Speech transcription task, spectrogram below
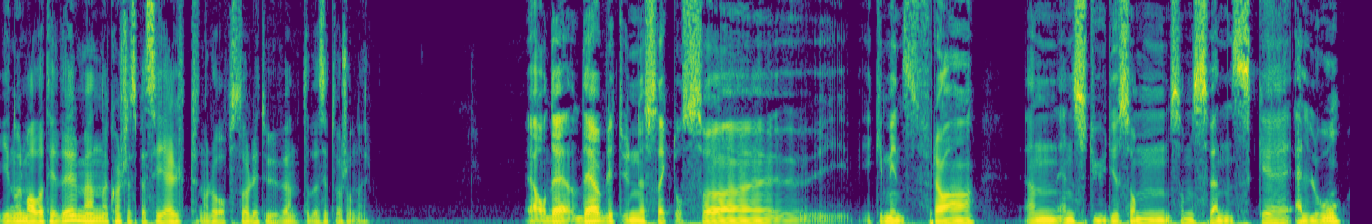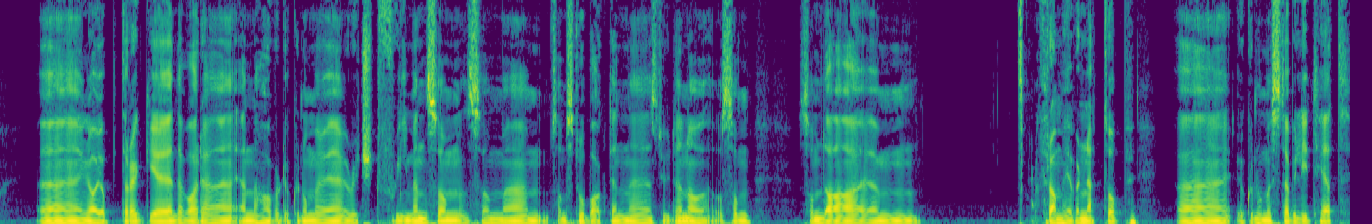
i normale tider, men kanskje spesielt når det oppstår litt uventede situasjoner. Ja, og det, det er blitt understreket også, eh, ikke minst fra en, en studie som, som svenske LO uh, ga i oppdrag. Det var en Harvard-økonom, Richard Freeman, som, som, um, som sto bak den studien, og, og som, som, da um, framhever nettopp uh, økonomisk stabilitet.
